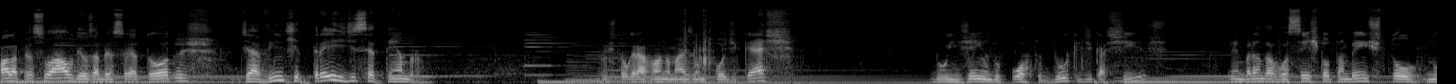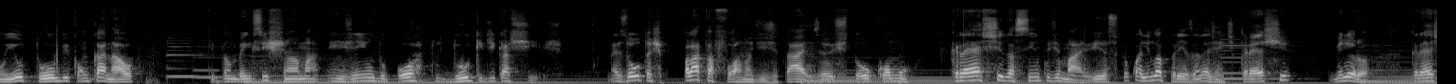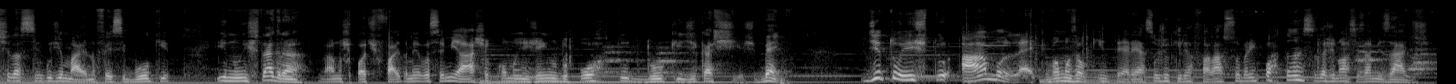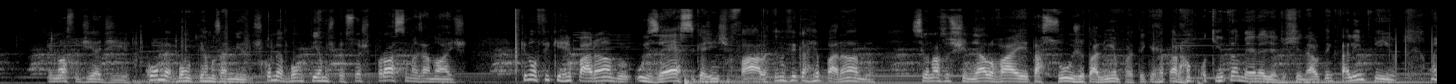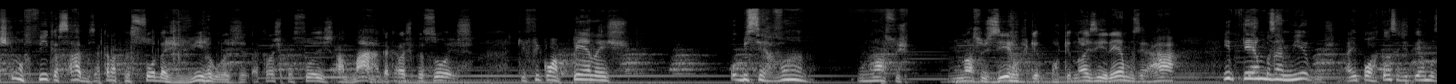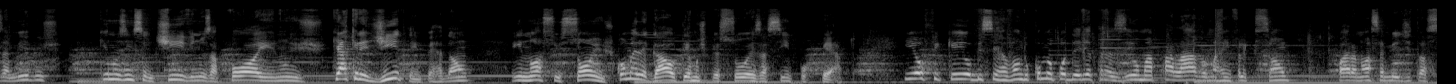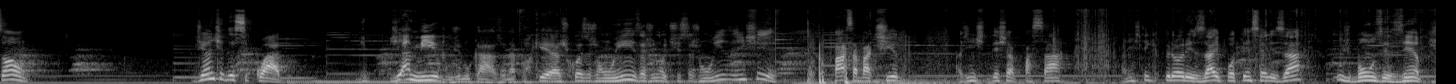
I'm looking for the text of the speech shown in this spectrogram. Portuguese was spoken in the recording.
Fala pessoal, Deus abençoe a todos. Dia 23 de setembro, eu estou gravando mais um podcast do Engenho do Porto Duque de Caxias. Lembrando a vocês que eu também estou no YouTube com um canal que também se chama Engenho do Porto Duque de Caxias. Nas outras plataformas digitais eu estou como Creche da 5 de Maio. Isso, estou com a língua presa, né, gente? Creche, melhorou. Creche da 5 de Maio no Facebook e no Instagram. Lá no Spotify também você me acha como Engenho do Porto Duque de Caxias. Bem, dito isto, ah, moleque, vamos ao que interessa. Hoje eu queria falar sobre a importância das nossas amizades em nosso dia a dia. Como é bom termos amigos, como é bom termos pessoas próximas a nós que não fique reparando os S que a gente fala, que não fica reparando se o nosso chinelo vai estar tá sujo, tá limpo, tem que reparar um pouquinho também, né, gente? O chinelo tem que estar tá limpinho. Mas que não fica, sabe, aquela pessoa das vírgulas, aquelas pessoas amargas, aquelas pessoas que ficam apenas observando os nossos, os nossos erros, porque, porque nós iremos errar. E termos amigos, a importância de termos amigos que nos incentivem, nos apoiem, nos, que acreditem, perdão, em nossos sonhos. Como é legal termos pessoas assim por perto. E eu fiquei observando como eu poderia trazer uma palavra, uma reflexão para a nossa meditação diante desse quadro de, de, amigos, no caso, né? Porque as coisas ruins, as notícias ruins, a gente passa batido, a gente deixa passar. A gente tem que priorizar e potencializar os bons exemplos.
